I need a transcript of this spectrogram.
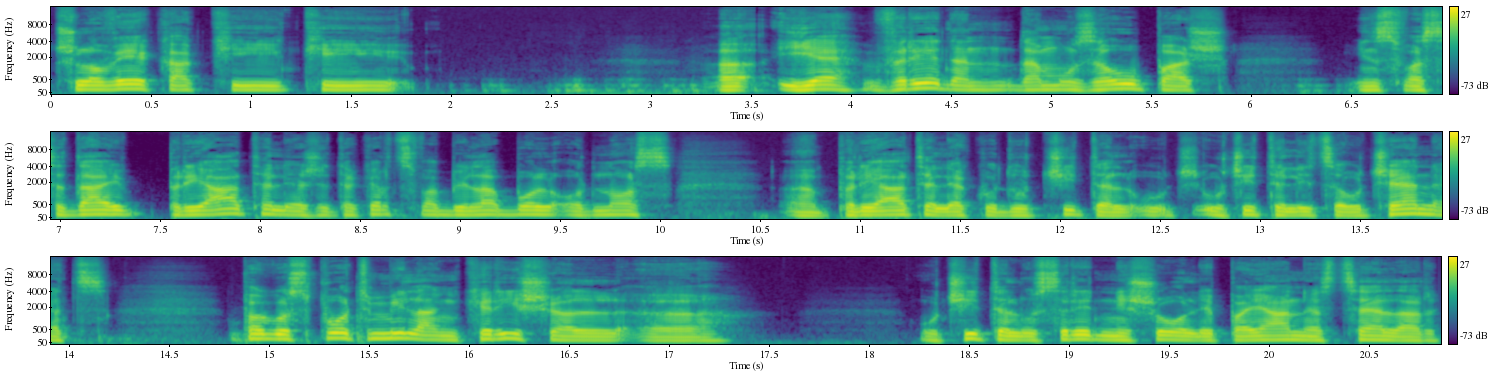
človeka, ki, ki uh, je vreden, da mu zaupaš, in sva sedaj prijatelja, že takrat sva bila bolj odnos uh, prijatelja kot učitelj, uč, učiteljica, učenec. Pa gospod Milan Krišal, uh, učitelj v srednji šoli, pa Janez Celar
